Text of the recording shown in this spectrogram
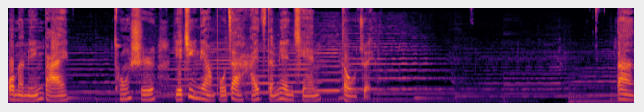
我们明白，同时也尽量不在孩子的面前斗嘴。但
